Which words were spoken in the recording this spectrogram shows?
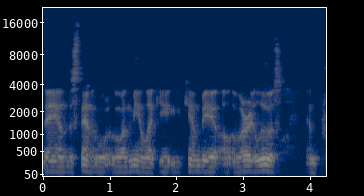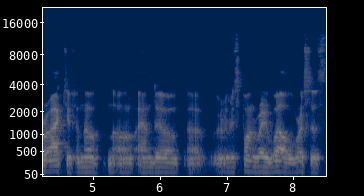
they understand what I mean. Like you, you can be uh, very loose and proactive you know, know, and uh, uh, respond very well versus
